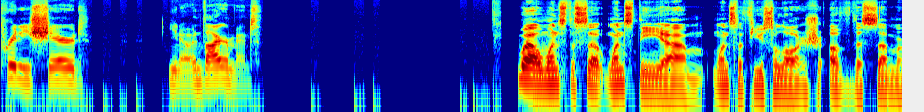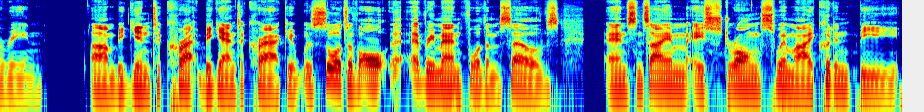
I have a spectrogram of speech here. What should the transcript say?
pretty shared, you know, environment. Well, once the su- once the um once the fuselage of the submarine um begin to crack began to crack, it was sort of all every man for themselves. And since I am a strong swimmer, I couldn't be,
